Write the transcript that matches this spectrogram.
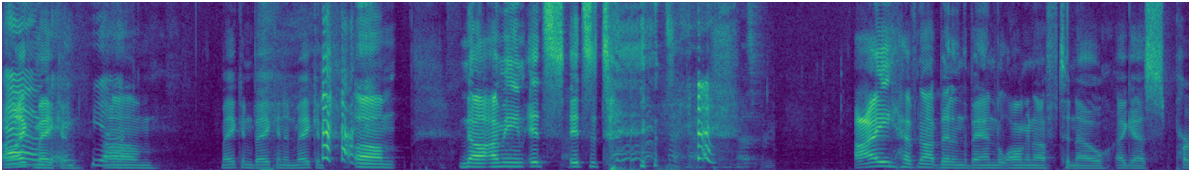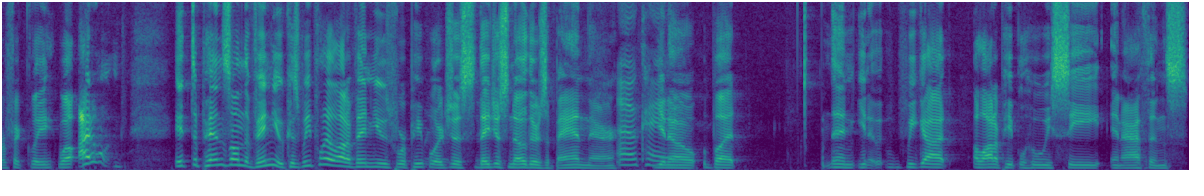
I like Oh, okay. Macon. Yeah. Um, Macon, bacon, and Macon. um, no, I mean it's it's a. T- I have not been in the band long enough to know, I guess, perfectly. Well, I don't. It depends on the venue because we play a lot of venues where people are just they just know there's a band there. Okay. You know, but then you know we got a lot of people who we see in Athens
